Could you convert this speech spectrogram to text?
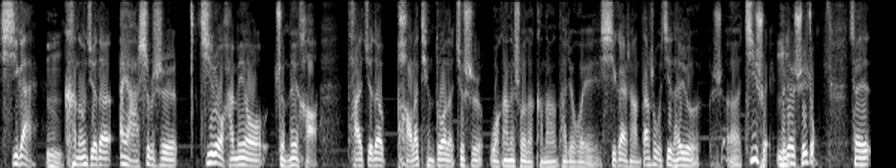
膝盖，嗯，可能觉得哎呀，是不是肌肉还没有准备好？他觉得跑了挺多的，就是我刚才说的，可能他就会膝盖上。当时我记得他有呃积水，有点水肿，所以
